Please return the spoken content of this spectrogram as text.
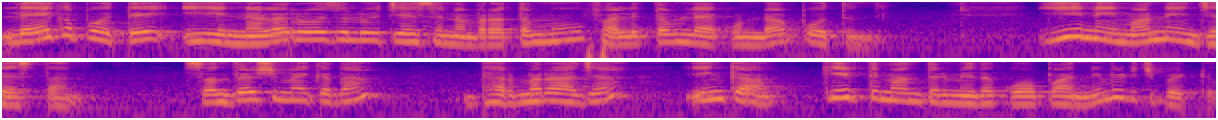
లేకపోతే ఈ నెల రోజులు చేసిన వ్రతము ఫలితం లేకుండా పోతుంది. ఈ నియమం నేను చేస్తాను. సంతోషమే కదా? ధర్మరాజా ఇంకా కీర్తిమంతుని మీద కోపాన్ని విడిచిపెట్టు.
